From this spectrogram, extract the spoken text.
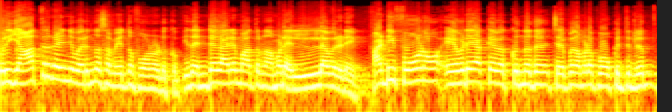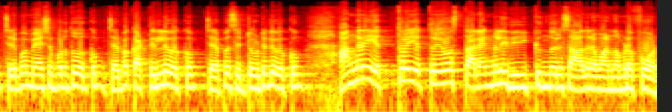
ഒരു യാത്ര കഴിഞ്ഞ് വരുന്ന സമയത്തും ഫോൺ എടുക്കും. ഇത് എന്റെ കാര്യം മാത്രം നമ്മുടെ എല്ലാവരുടെയും. അടി ഫോണോ എവിടെയൊക്കെ വെക്കുന്നത്? ചിലപ്പോൾ നമ്മുടെ പോക്കറ്റിലും ചിലപ്പോൾ മേശപ്പുറത്ത് വെക്കും ചിലപ്പോൾ കട്ടിലിൽ വെക്കും ചിലപ്പോൾ സിറ്റൗട്ടിൽ വെക്കും. അങ്ങനെ എത്ര എത്രയോ സ്ഥലങ്ങളിൽ ഇരിക്കുന്ന ഒരു സാധനമാണ് നമ്മുടെ ഫോൺ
